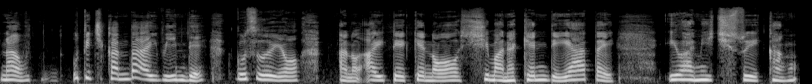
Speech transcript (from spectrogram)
な、うてちかんだあいびんで、ぐすよ、あの、相手家の島根県でやったい、岩見治水館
